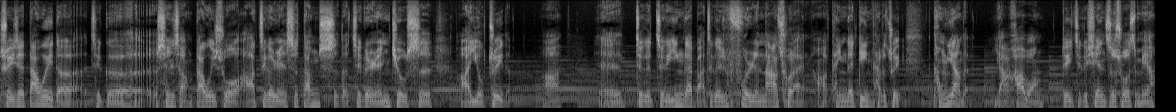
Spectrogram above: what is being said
所以在大卫的这个身上，大卫说啊，这个人是当死的，这个人就是啊有罪的啊，呃，这个这个应该把这个妇人拿出来啊，他应该定他的罪。同样的，亚哈王对这个先知说怎么样？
